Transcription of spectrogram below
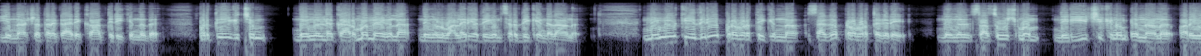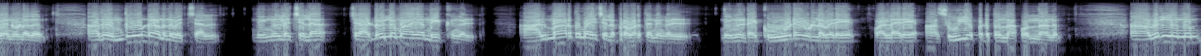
ഈ നക്ഷത്രക്കാരെ കാത്തിരിക്കുന്നത്. പ്രത്യേകിച്ചും നിങ്ങളുടെ കർമ്മ മേഖല നിങ്ങൾ വളരെയധികം ശ്രദ്ധിക്കേണ്ടതാണ്. നിങ്ങൾക്കെതിരെ പ്രവർത്തിക്കുന്ന സഹപ്രവർത്തകരെ നിങ്ങൾ സസൂക്ഷ്മം നിരീക്ഷിക്കണം എന്നാണ് പറയുവാനുള്ളത്. അത് എന്തുകൊണ്ടാണെന്ന് വെച്ചാൽ നിങ്ങളുടെ ചില ചടുലമായ നീക്കങ്ങൾ ആത്മാർത്ഥമായ ചില പ്രവർത്തനങ്ങൾ നിങ്ങളുടെ കൂടെയുള്ളവരെ വളരെ അസൂയപ്പെടുത്തുന്ന ഒന്നാണ്. അവരിൽ നിന്നും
